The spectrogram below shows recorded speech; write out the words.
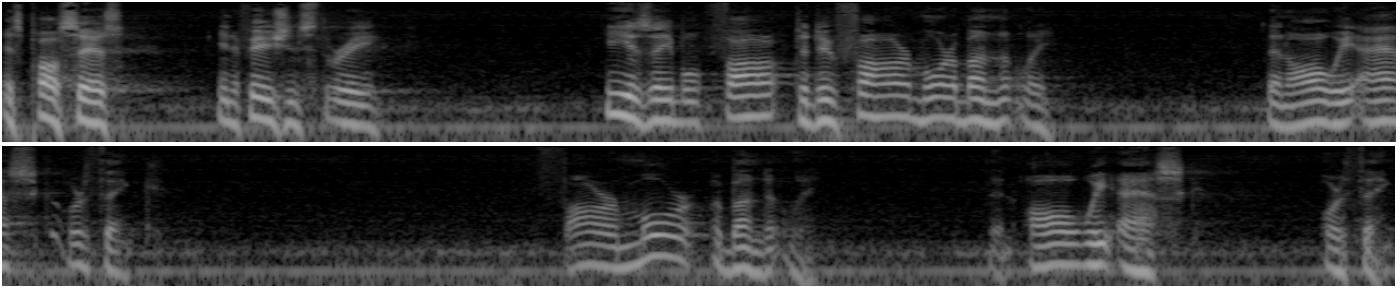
As Paul says in Ephesians 3, He is able far, to do far more abundantly than all we ask or think. Far more abundantly than all we ask or think.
